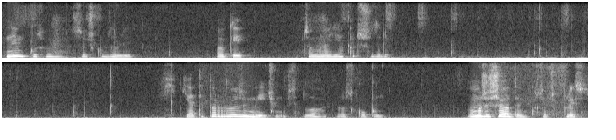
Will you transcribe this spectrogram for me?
одним кусочком заліз. Окей. Це в мене є перший заліз. Я тепер розумію, чомусь блогер розкопує. Ну, може ще один кусочок, пліс.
